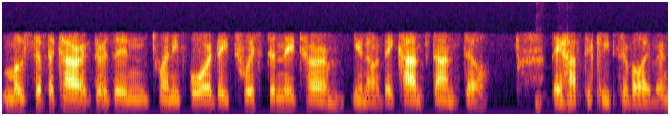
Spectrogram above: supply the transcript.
most of the characters in 24 they twist and they turn you know they can't stand still. They have to keep surviving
